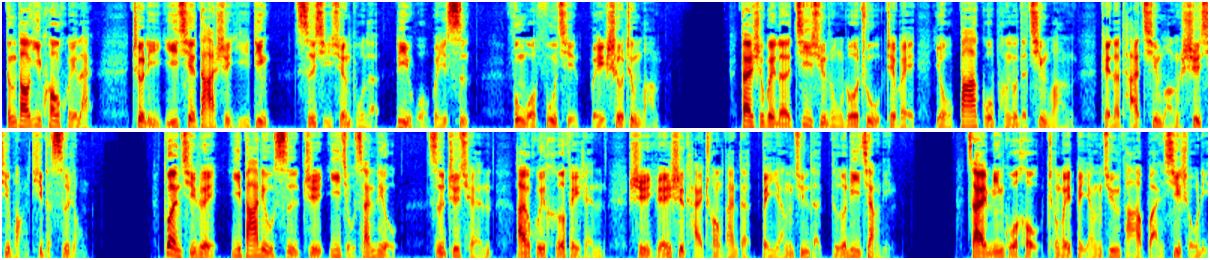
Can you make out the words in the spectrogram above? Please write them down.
等到奕匡回来，这里一切大事已定。慈禧宣布了立我为嗣，封我父亲为摄政王。但是为了继续笼络住这位有八国朋友的庆王，给了他亲王世袭罔替的丝绒。段祺瑞（一八六四至一九三六），字之权，安徽合肥人，是袁世凯创办的北洋军的得力将领，在民国后成为北洋军阀皖系首领。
